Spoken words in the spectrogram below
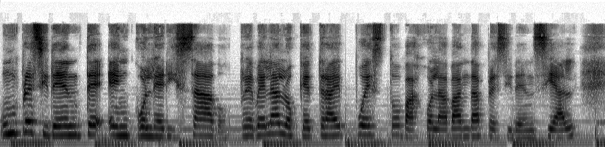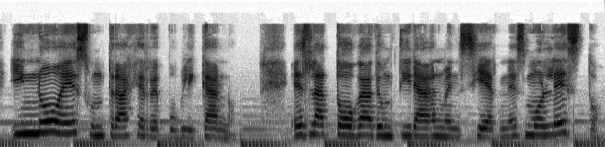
Un presidente encolerizado revela lo que trae puesto bajo la banda presidencial y no es un traje republicano. Es la toga de un tirano en ciernes molesto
